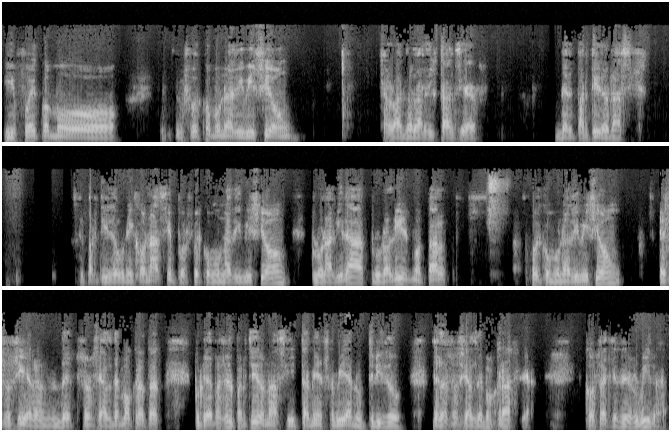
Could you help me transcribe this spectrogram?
y fue como, fue como una división, salvando las distancias, del partido nazi. El partido único nazi pues fue como una división, pluralidad, pluralismo, tal. Fue como una división, eso sí, eran de socialdemócratas, porque además el partido nazi también se había nutrido de la socialdemocracia, cosa que se olvida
